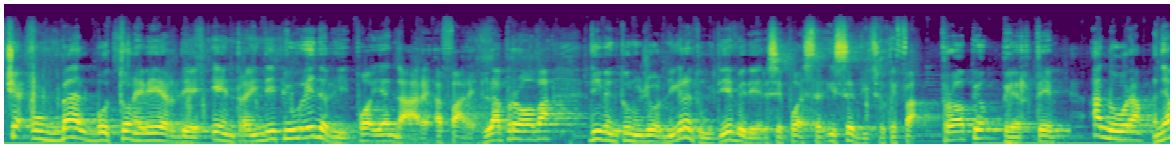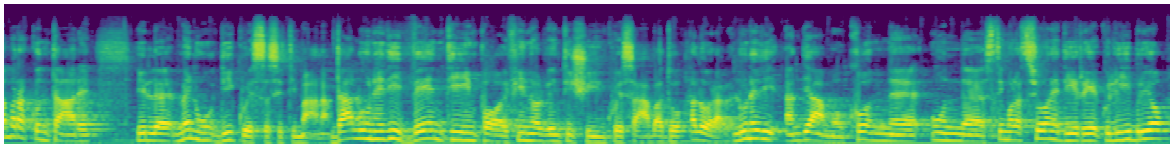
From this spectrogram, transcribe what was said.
c'è un bel bottone verde entra in dei più e da lì puoi andare a fare la prova di 21 giorni gratuiti e vedere se può essere il servizio che fa proprio per te. Allora andiamo a raccontare il menu di questa settimana. Da lunedì 20 in poi fino al 25 sabato. Allora lunedì andiamo con eh, una eh, stimolazione di riequilibrio.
